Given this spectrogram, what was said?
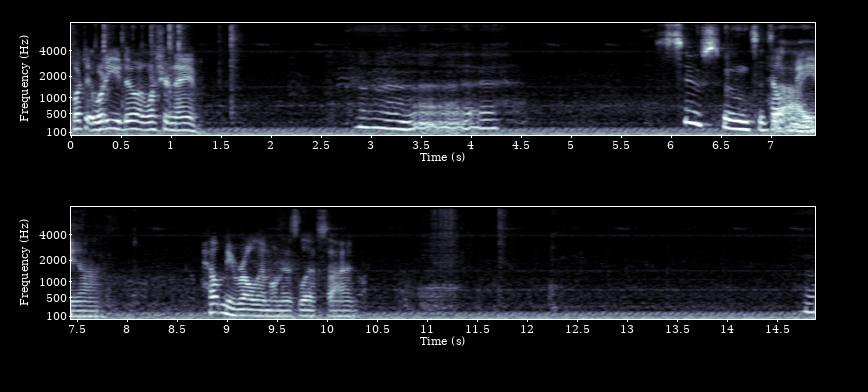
What, what are you doing? What's your name? Uh, it's too soon to help die. Me, uh, help me roll him on his left side. Uh,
